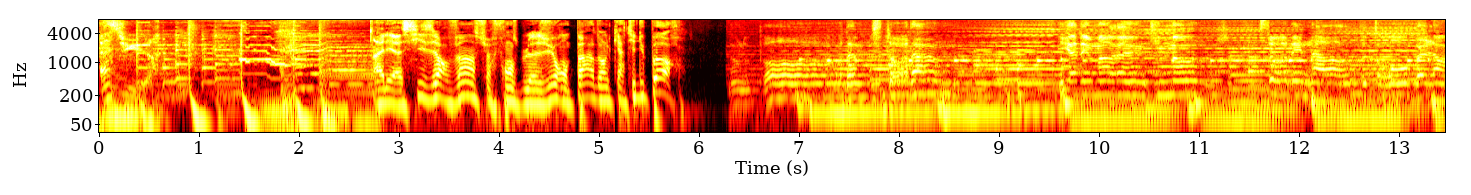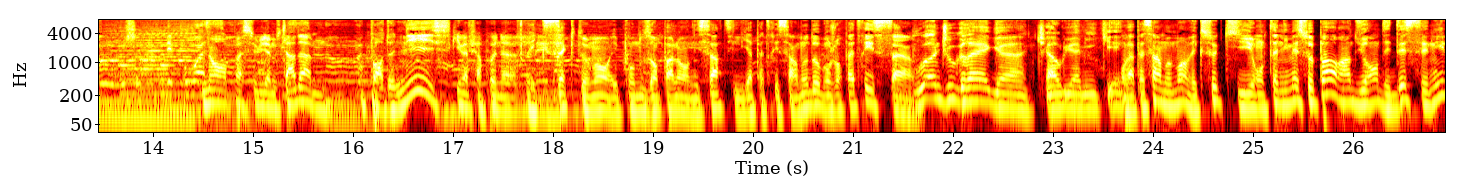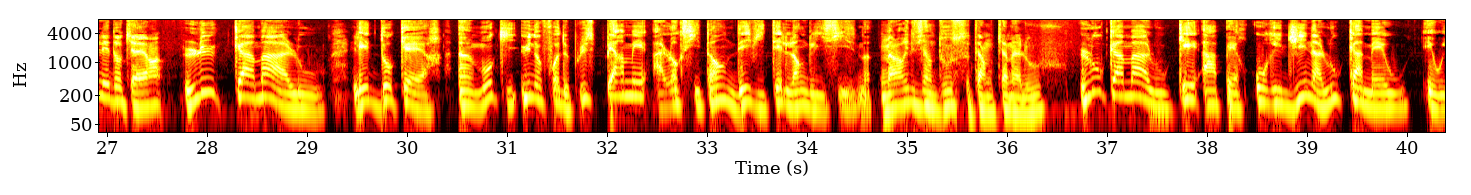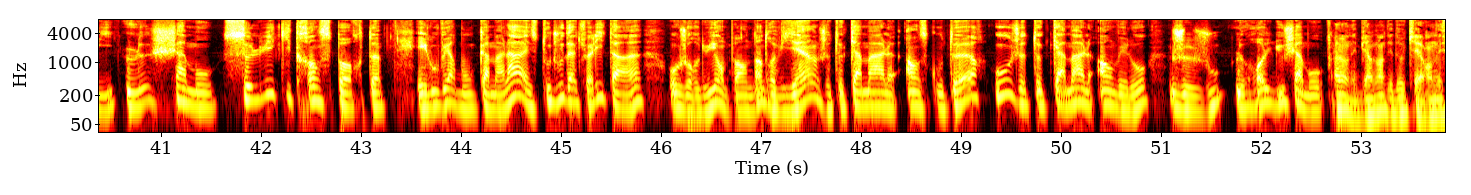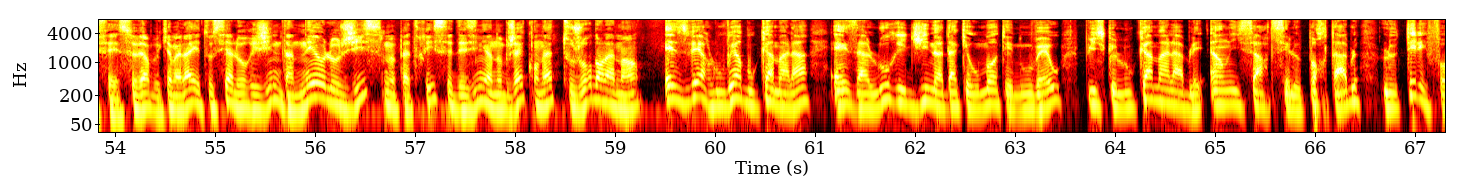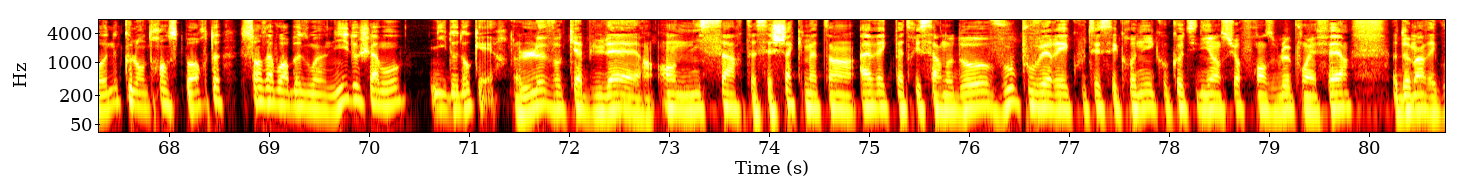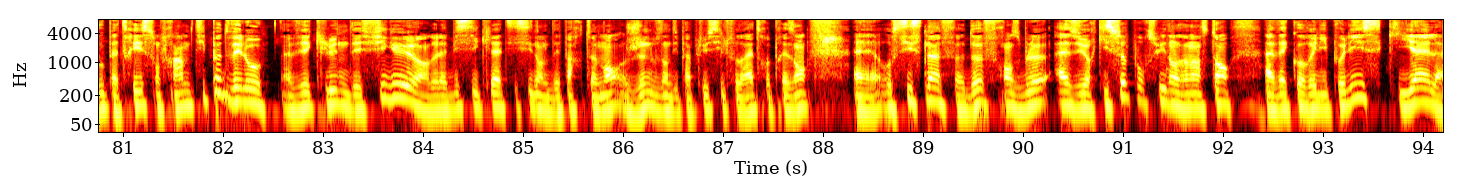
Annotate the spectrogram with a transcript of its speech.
Azur. Allez, à 6h20 sur France Bleu Azur, on part dans le quartier du port. Dans le port d'Amsterdam, il y a des marins qui mangent Non, pas celui d'Amsterdam. Au port de Nice qui va faire peau neuve. Exactement. Et pour nous en parler en Issart, il y a Patrice Arnaudot. Bonjour Patrice. Bonjour Greg, ciao lui amici. On va passer un moment avec ceux qui ont animé ce port hein, durant des décennies, les dockers. Lucamalu, les dockers, un mot qui, une fois de plus, permet à l'occitan d'éviter l'anglicisme. Mais alors il vient d'où ce terme camalou? Lucamalu, que a per origine à Lucameu. Et oui, le chameau, celui qui transporte. Et le verbe camala est toujours d'actualité. Hein Aujourd'hui, on peut entendre viens, je te camale en scooter ou je te camale en vélo. Je joue le rôle du chameau. Ah, On est bien loin des dockers, en effet. Ce verbe camala est aussi à l'origine d'un néologisme, Patrice, et désigne un objet qu'on a toujours dans la main. Esver lu verbo camala est à l'origine d'aqueu et nouveu, puisque lu camalable en Issart, c'est le portable, le téléphone que l'on transporte sans avoir besoin ni de chameau ni de docker. Le vocabulaire en Issart, c'est chaque matin avec Patrice Arnaudot. Vous pouvez réécouter ses chroniques au quotidien sur francebleu.fr. Demain avec vous, Patrice, on fera un petit peu de vélo avec l'une des figures de la bicyclette ici dans le département. Je ne vous en dis pas plus, il faudra être présent euh, au 6-9 de France Bleu Azur qui se poursuit dans un instant avec Aurélie Police qui, elle,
